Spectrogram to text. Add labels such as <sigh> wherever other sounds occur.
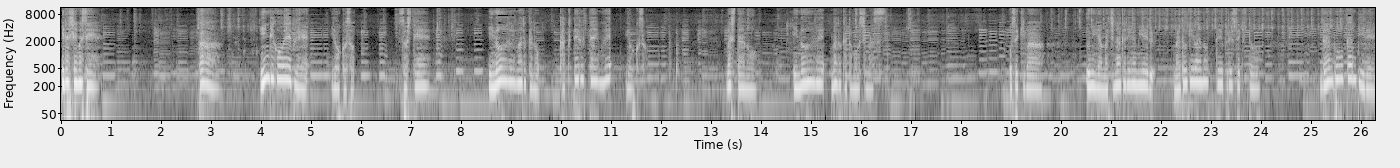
いらっしゃいませ。バー、インディゴウェーブへようこそ。そして、井上まどかのカクテルタイムへようこそ。マスターの井上まどかと申します。お席は、海や街の明かりが見える窓際のテーブル席と、暖房完備で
